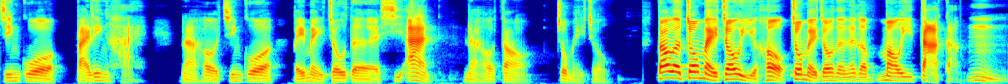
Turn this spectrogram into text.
经过白令海，然后经过北美洲的西岸，然后到中美洲。到了中美洲以后，中美洲的那个贸易大港，嗯，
